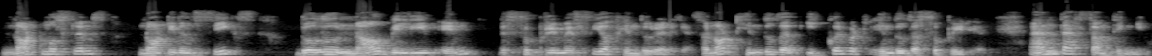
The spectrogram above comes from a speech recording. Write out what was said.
not Muslims, not even Sikhs, those who now believe in the supremacy of Hindu religion. So not Hindus are equal, but Hindus are superior. And that's something new.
